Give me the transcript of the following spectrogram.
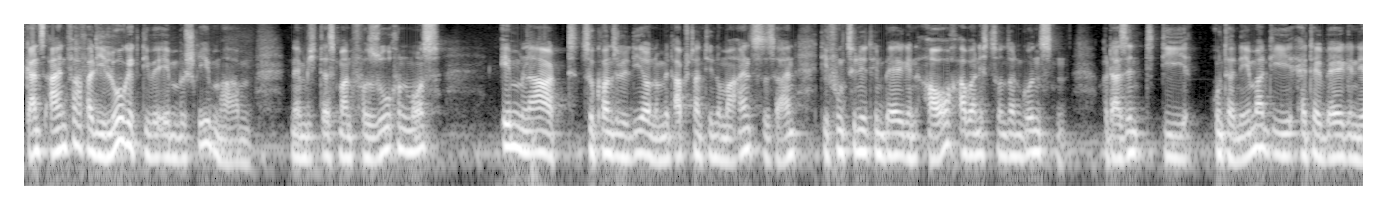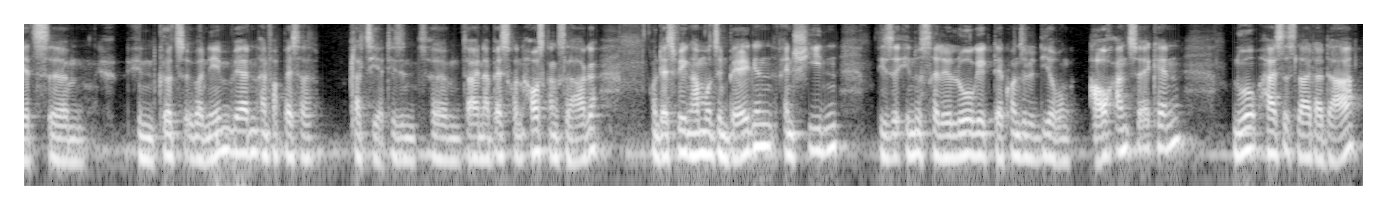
Ganz einfach, weil die Logik, die wir eben beschrieben haben, nämlich, dass man versuchen muss, im Markt zu konsolidieren und mit Abstand die Nummer eins zu sein, die funktioniert in Belgien auch, aber nicht zu unseren Gunsten. Weil da sind die Unternehmer, die RTL Belgien jetzt ähm, in Kürze übernehmen werden, einfach besser platziert. Die sind ähm, da in einer besseren Ausgangslage. Und deswegen haben wir uns in Belgien entschieden, diese industrielle Logik der Konsolidierung auch anzuerkennen. Nur heißt es leider da,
